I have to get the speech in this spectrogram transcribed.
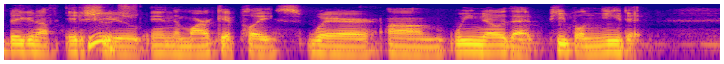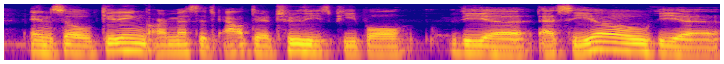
big enough issue Huge. in the marketplace where um, we know that people need it. And so getting our message out there to these people via SEO, via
